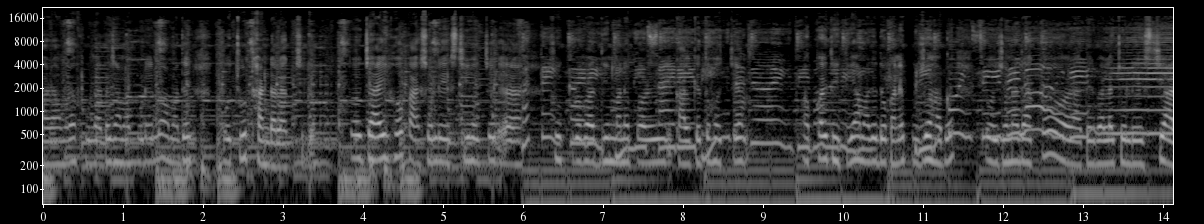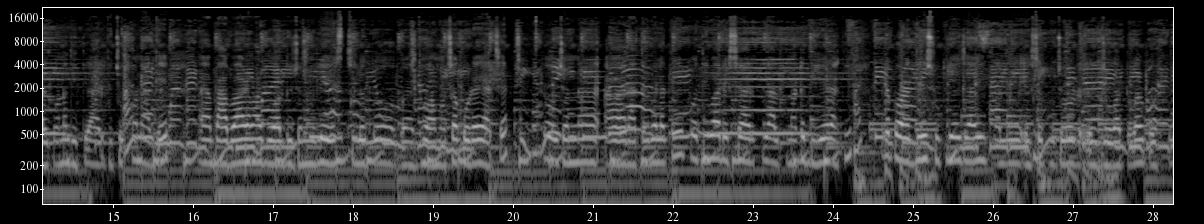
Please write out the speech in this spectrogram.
আর আমরা ফুল হাতা জামা পরে এলেও আমাদের প্রচুর ঠান্ডা লাগছিল। তো যাই হোক, আসলে এসছি হচ্ছে শুক্রবার দিন মানে পরে কালকে তো হচ্ছে অক্ষয় তৃতীয়া, আমাদের দোকানে পুজো হবে। তো ওই জন্য দেখো, রাতের বেলা চলে এসেছি আলপনা দিতে, আর কিছুক্ষণ আগে বাবা আর আমার বর দুজন মিলে এসেছিল, তো ধোয়া মোছা করে গেছে তো ওই জন্য রাতের বেলাতেই প্রতিবার এসে আর কি আলপনাটা দিয়ে রাখি। এটা পরের দিন শুকিয়ে যাই তাহলে এসে পুজোর জোগাড় টোগাড় করতে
